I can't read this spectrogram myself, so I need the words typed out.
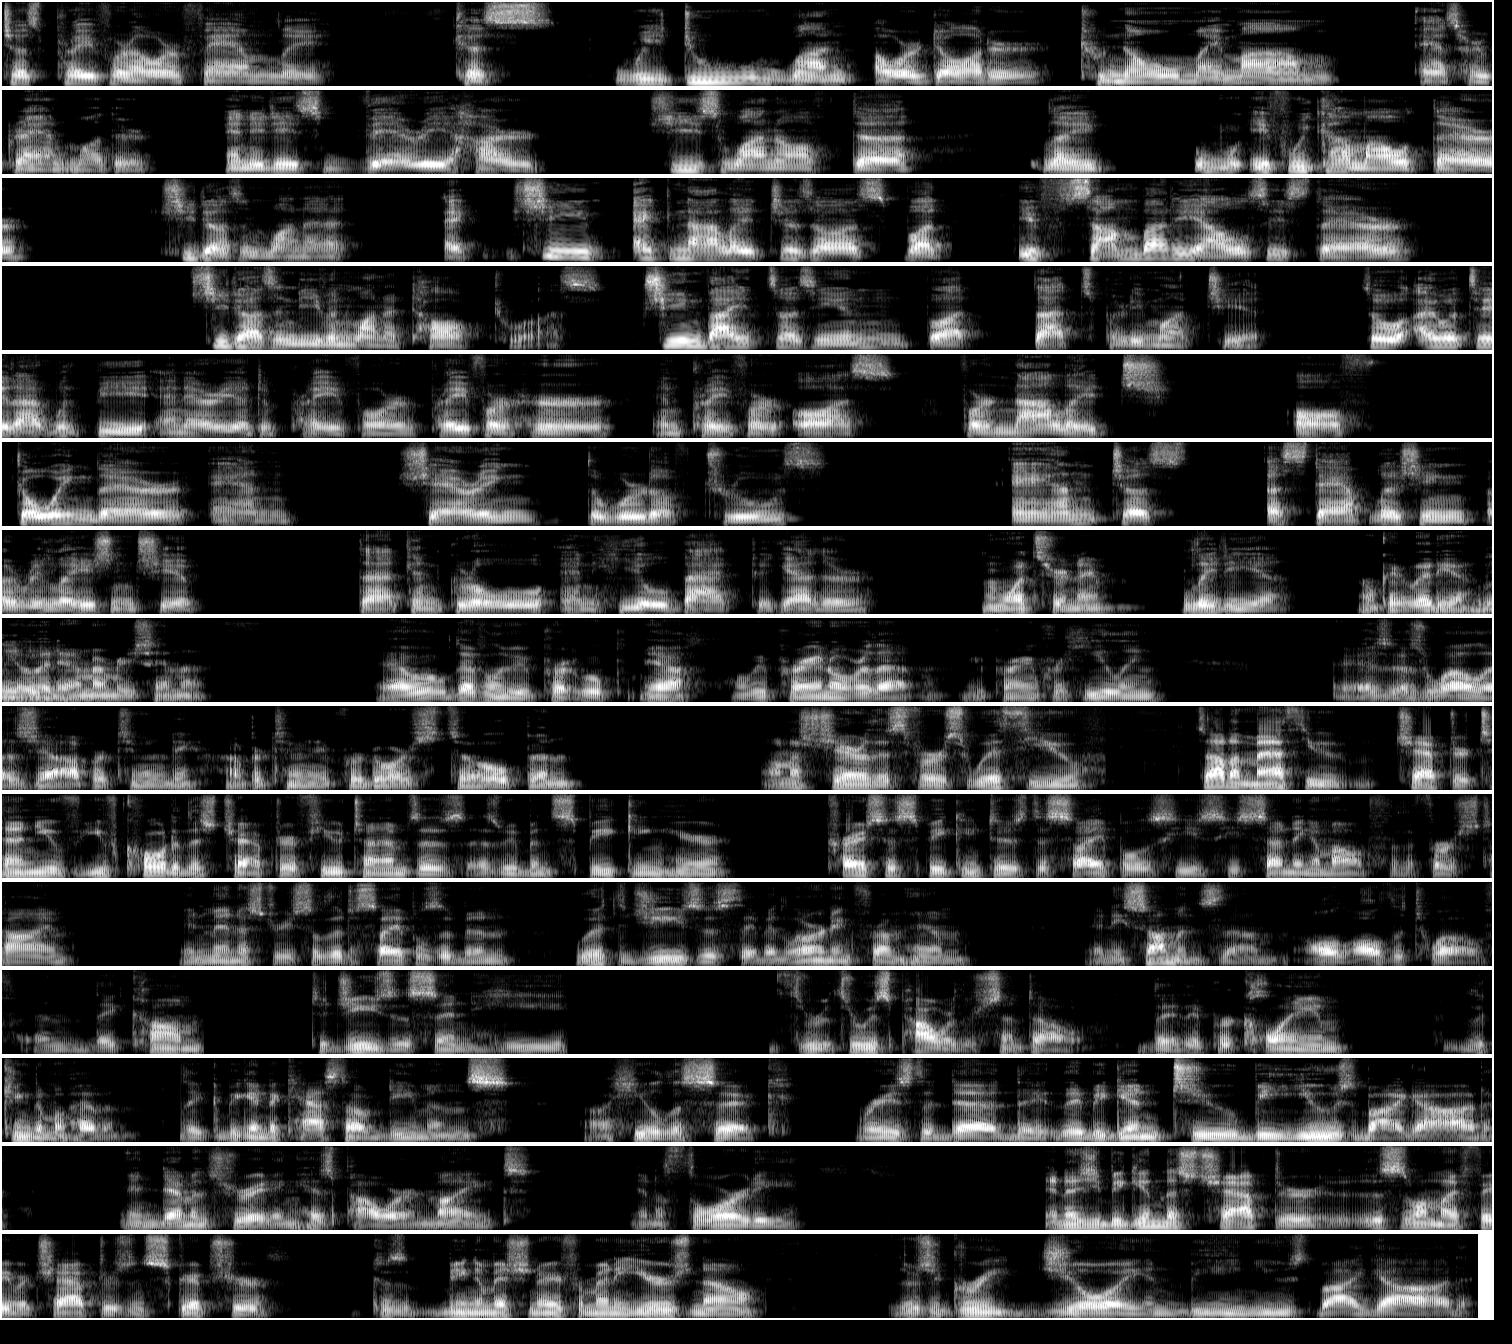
Just pray for our family, because we do want our daughter to know my mom as her grandmother and it is very hard. She's one of the, like, if we come out there, she doesn't want to, she acknowledges us, but if somebody else is there, she doesn't even want to talk to us. She invites us in, but that's pretty much it. So I would say that would be an area to pray for. Pray for her and pray for us for knowledge of going there and sharing the word of truth and just establishing a relationship that can grow and heal back together. And what's her name? Lydia. Okay, Lydia. Lydia. Yeah, Lydia. I remember you saying that. Yeah, we'll definitely be. Pr- we'll, yeah, we'll be praying over that. We're praying for healing, as as well as yeah, opportunity, opportunity for doors to open. I want to share this verse with you. It's out of Matthew chapter 10. You've, you've quoted this chapter a few times as, as we've been speaking here. Christ is speaking to his disciples. He's, he's sending them out for the first time in ministry. So the disciples have been with Jesus. They've been learning from him and he summons them, all, all the 12, and they come to Jesus, and he through through his power they're sent out. They they proclaim the kingdom of heaven. They begin to cast out demons, uh, heal the sick, raise the dead. They they begin to be used by God in demonstrating His power and might and authority. And as you begin this chapter, this is one of my favorite chapters in Scripture because being a missionary for many years now, there's a great joy in being used by God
